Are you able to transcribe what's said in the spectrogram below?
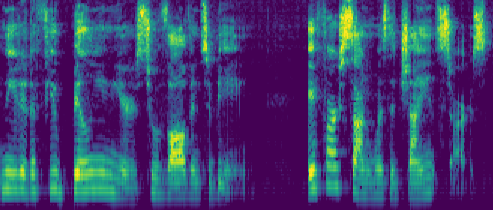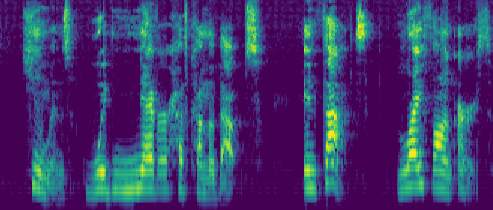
needed a few billion years to evolve into being. If our sun was a giant stars, humans would never have come about. In fact, life on Earth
